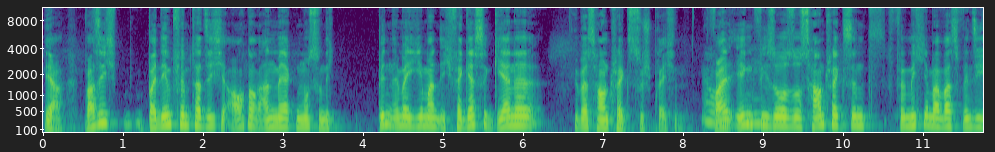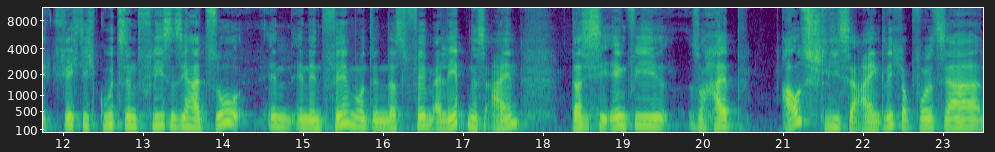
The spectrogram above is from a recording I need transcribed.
Ja, was ich bei dem Film tatsächlich auch noch anmerken muss, und ich bin immer jemand, ich vergesse gerne über Soundtracks zu sprechen. Oh. Weil irgendwie so, so Soundtracks sind für mich immer was, wenn sie richtig gut sind, fließen sie halt so in, in den Film und in das Filmerlebnis ein, dass ich sie irgendwie so halb ausschließe eigentlich, obwohl es ja,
